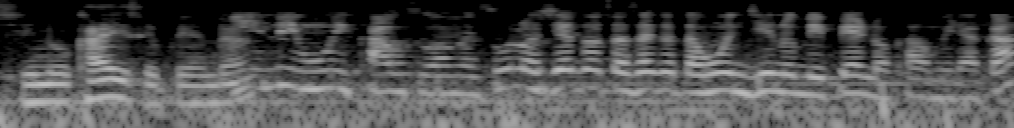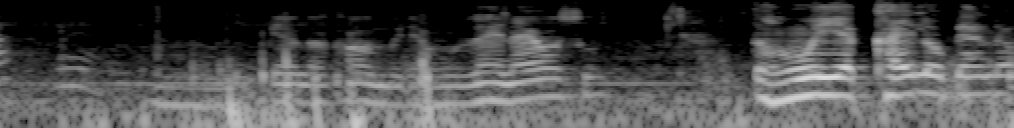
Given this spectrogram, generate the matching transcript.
સીનું ખાય છે પેંડા? ઈ નહીં હું ખાવ છું. અમે સુલો જગવતા જગવતા હું ને બી પેંડો ખાવ મળ્યા કા? હમ. હમ, પેંડા ખાવા મળ્યા હું લઈને આવ્યો છું. તો હું એક ખાઈ લઉં પેંડો.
